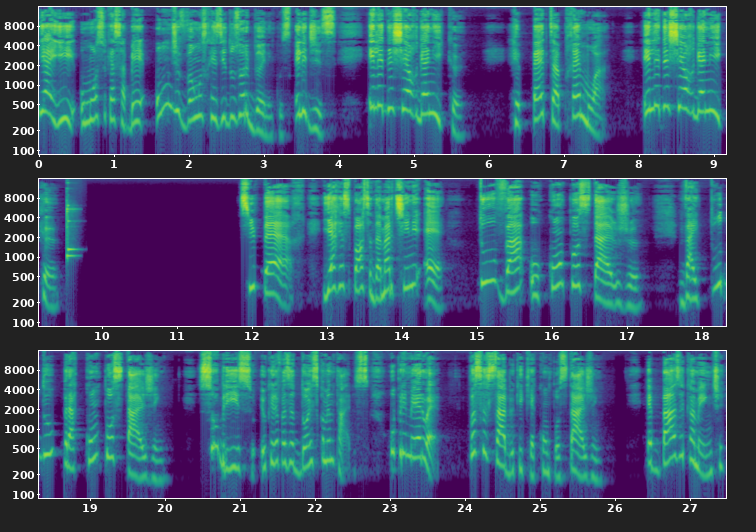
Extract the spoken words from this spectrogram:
E aí, o moço quer saber onde vão os resíduos orgânicos. Ele diz, et les déchets organiques? Repete après moi. Et les déchets organiques? Super! E a resposta da Martine é Tu vas au compostage. Vai tudo para compostagem. Sobre isso, eu queria fazer dois comentários. O primeiro é: Você sabe o que é compostagem? É basicamente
